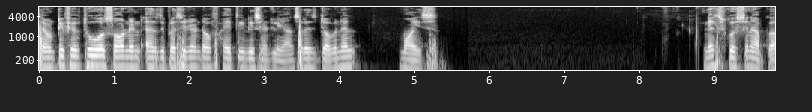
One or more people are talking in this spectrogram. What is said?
75th who was sworn in as the president of Haiti recently? Answer is Jovenel Moise. Next question है आपका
